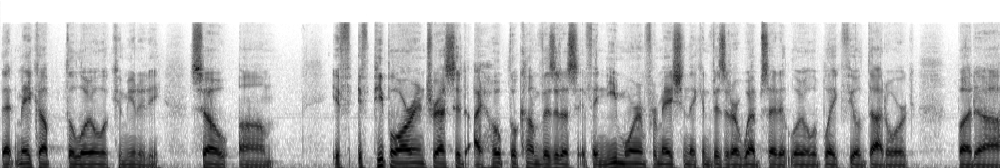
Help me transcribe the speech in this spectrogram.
that make up the Loyola community. So. Um, if, if people are interested, I hope they'll come visit us. If they need more information, they can visit our website at loyolablakefield.org. But, uh,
